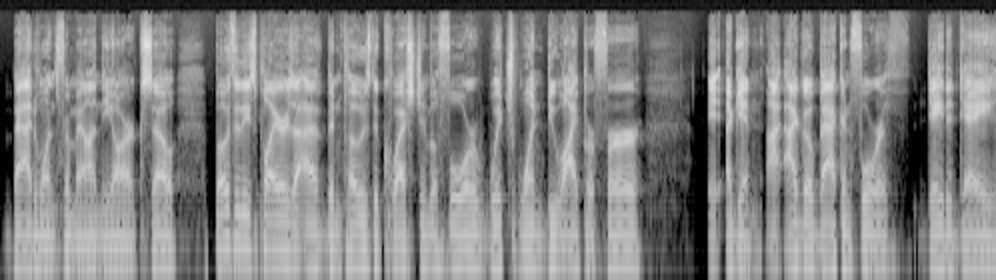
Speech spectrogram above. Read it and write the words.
bad ones from beyond the arc. So both of these players, I've been posed the question before: which one do I prefer? It, again, I, I go back and forth day to day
